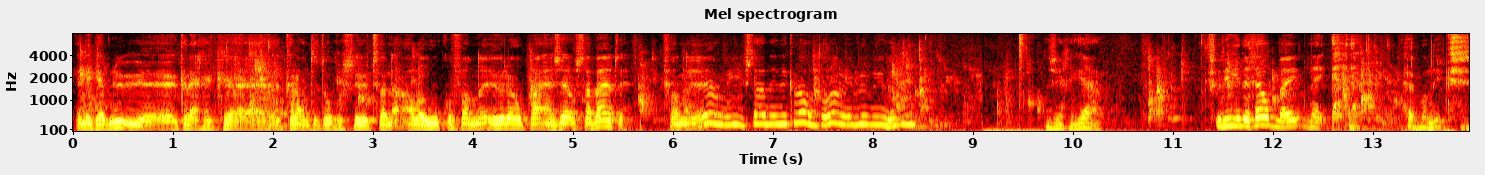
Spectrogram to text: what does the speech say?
En ik heb nu, uh, krijg ik uh, kranten toegestuurd van alle hoeken van Europa en zelfs daarbuiten. Van, uh, hier staat in de krant hoor. Dan zeg ik, ja, Verdien je er geld mee? Nee, helemaal niks.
